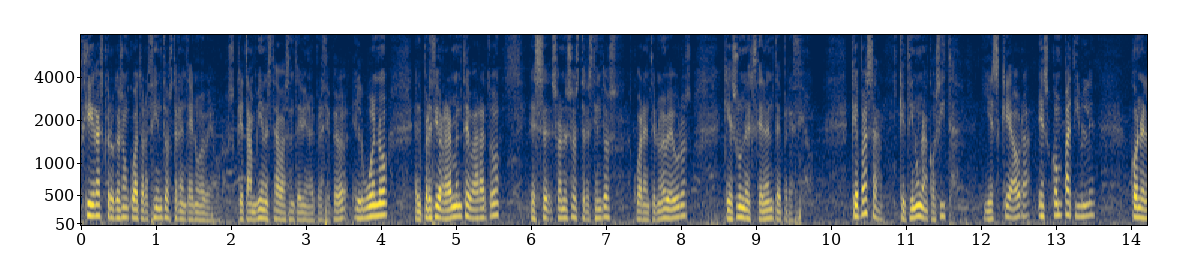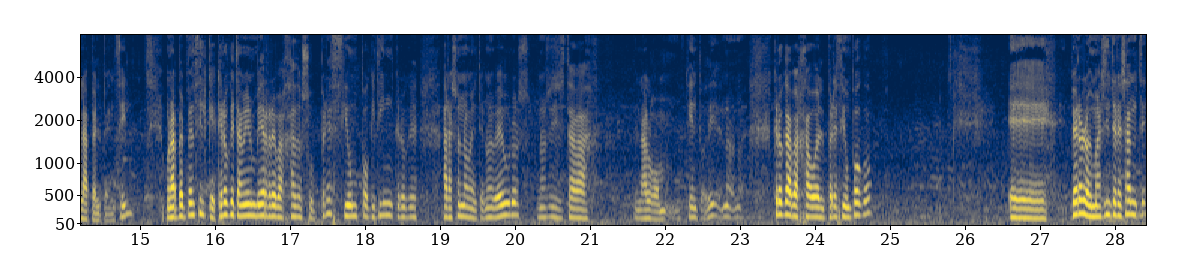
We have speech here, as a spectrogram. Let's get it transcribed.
gigas creo que son 439 euros, que también está bastante bien el precio, pero el bueno, el precio realmente barato es, son esos 349 euros, que es un excelente precio. ¿Qué pasa? Que tiene una cosita, y es que ahora es compatible con el Apple Pencil. Un Apple Pencil que creo que también había rebajado su precio un poquitín, creo que ahora son 99 euros, no sé si estaba en algo 110, no, no. creo que ha bajado el precio un poco. Eh, pero lo más interesante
